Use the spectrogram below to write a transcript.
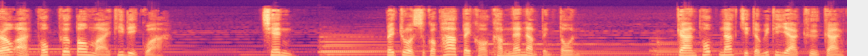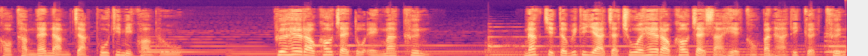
เราอาจพบเพื่อเป้าหมายที่ดีกว่า เช่น ไปตรวจสุขภาพไปขอคำแนะนำเป็นต้น การพบนักจิตวิทยาคือการขอคำแนะนำจากผู้ที่มีความรู้ เพื่อให้เราเข้าใจตัวเองมากขึ้น นักจิตวิทยาจะช่วยให้เราเข้าใจสาเหตุของปัญหาที่เกิดขึ้น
